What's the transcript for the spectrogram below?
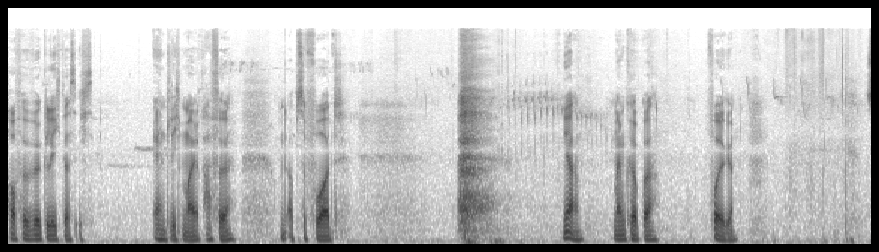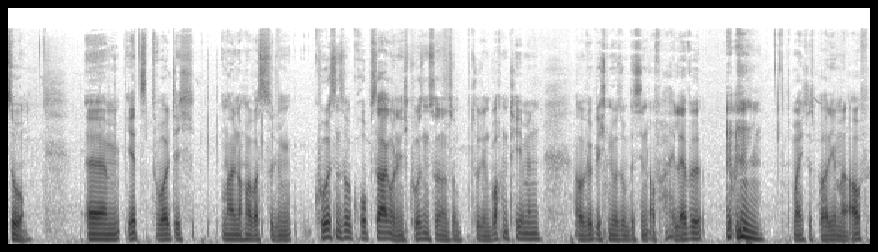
hoffe wirklich, dass ich es endlich mal raffe und ab sofort ja, meinem Körper folge. So, ähm, jetzt wollte ich mal nochmal was zu den Kursen so grob sagen, oder nicht Kursen, sondern so zu den Wochenthemen, aber wirklich nur so ein bisschen auf High Level. Mache ich das parallel mal auf.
